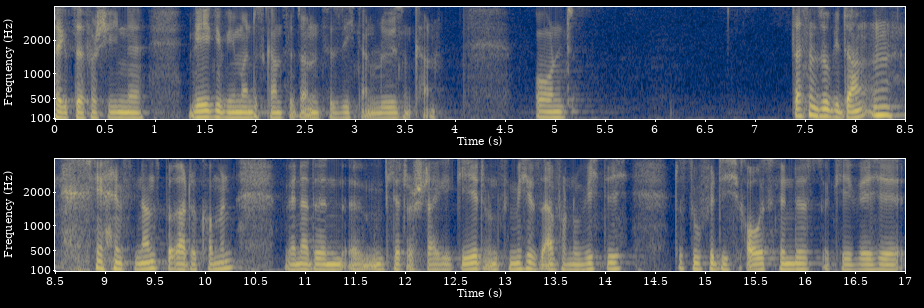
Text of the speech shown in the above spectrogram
da gibt es ja verschiedene Wege, wie man das Ganze dann für sich dann lösen kann. Und das sind so Gedanken, die einem Finanzberater kommen, wenn er denn ähm, in Klettersteige geht. Und für mich ist es einfach nur wichtig, dass du für dich rausfindest, okay, welche,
